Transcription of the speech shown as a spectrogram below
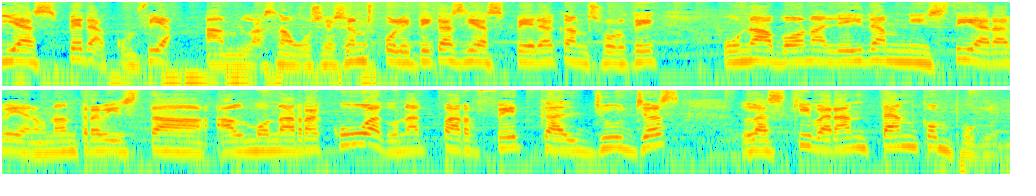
i espera, confia amb les negociacions polítiques i espera que en surti una bona llei d'amnistia. Ara bé, en una entrevista al RQ ha donat per fet que els jutges l'esquivaran tant com puguin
